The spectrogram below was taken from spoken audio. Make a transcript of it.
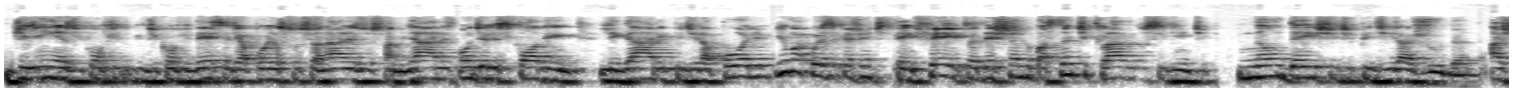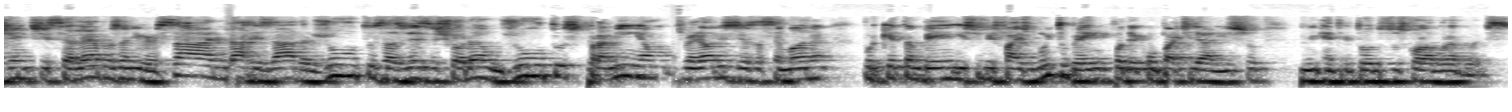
de linhas de confidência de apoio aos funcionários e os familiares, onde eles podem ligar e pedir apoio. E uma coisa que a gente tem feito é deixando bastante claro o seguinte: não deixe de pedir ajuda. A gente celebra os aniversários, dá risada juntos, às vezes choramos juntos. Para mim é um dos melhores dias da semana porque também isso me faz muito bem poder compartilhar isso entre todos os colaboradores.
